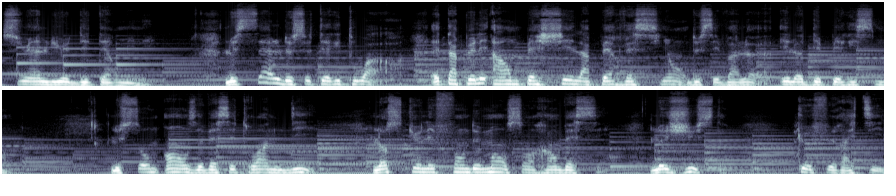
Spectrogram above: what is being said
sur un lieu déterminé. Le sel de ce territoire est appelé à empêcher la perversion de ces valeurs et leur dépérissement. Le psaume 11, verset 3 nous dit, Lorsque les fondements sont renversés, le juste, que fera-t-il?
